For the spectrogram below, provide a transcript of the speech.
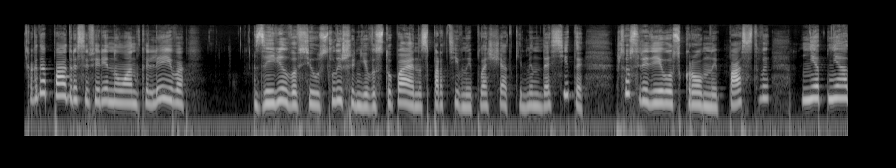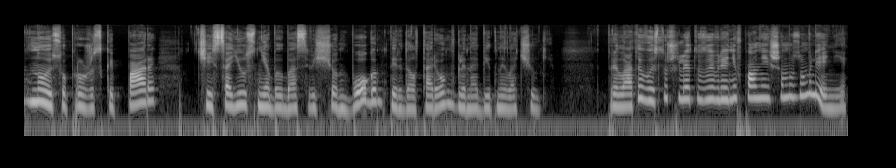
когда падре Сеферина Уанкалеева заявил во всеуслышание, выступая на спортивной площадке Мендоситы, что среди его скромной паствы нет ни одной супружеской пары, чей союз не был бы освящен Богом перед алтарем в глинобитной лачуге. Прилаты выслушали это заявление в полнейшем изумлении.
